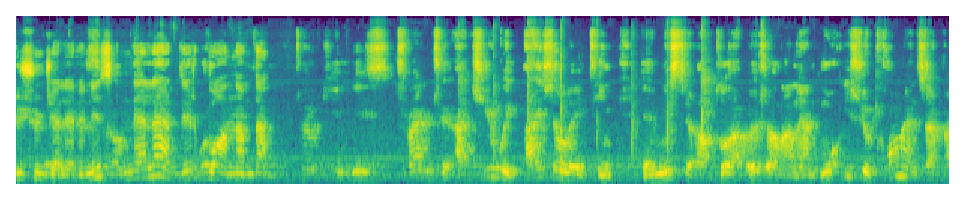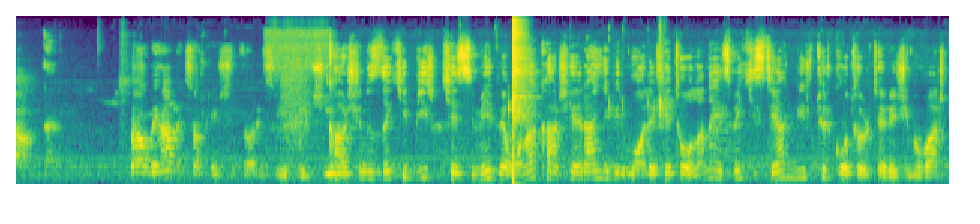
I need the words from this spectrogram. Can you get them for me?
Düşünceleriniz nelerdir bu anlamda? İs trying to achieve isolating uh, Mr. Abdullah Öcalan, and what is your comments about that? Karşınızdaki bir kesimi ve ona karşı herhangi bir muhalefeti olanı ezmek isteyen bir Türk otorite rejimi var.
